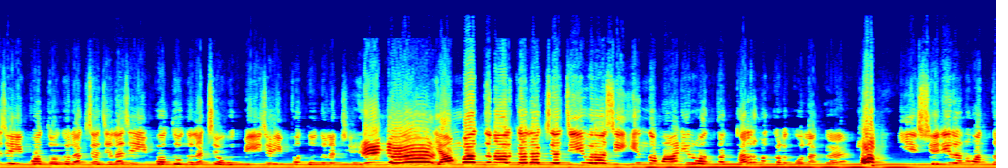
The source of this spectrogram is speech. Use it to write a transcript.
ಜೈ ಇಪ್ಪತ್ತೊಂದು ಲಕ್ಷ ಜಲ ಜೈ ಇಪ್ಪತ್ತೊಂದು ಲಕ್ಷ ಬೀಜ ಇಪ್ಪತ್ತೊಂದು ಲಕ್ಷ. ಎಂಬತ್ನಾಲ್ಕು ಲಕ್ಷ ಜೀವರಾಶಿ ಹಿಂದ ಮಾಡಿರುವಂತ ಕರ್ಮ ಕಳ್ಕೊಲಕ್ಕ ಈ ಶರೀರ ಅನ್ನುವಂತ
